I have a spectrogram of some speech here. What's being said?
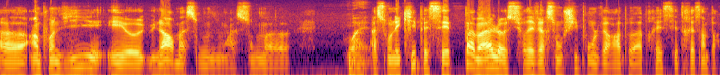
euh, un point de vie et une arme à son, à son, ouais. à son équipe et c'est pas mal sur des versions chip, on le verra un peu après, c'est très sympa.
